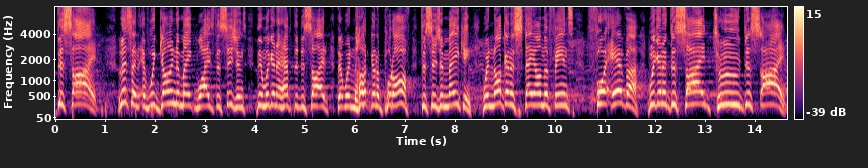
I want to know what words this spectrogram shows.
decide. Listen, if we're going to make wise decisions, then we're going to have to decide that we're not going to put off decision making. We're not going to stay on the fence forever. We're going to decide to decide.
